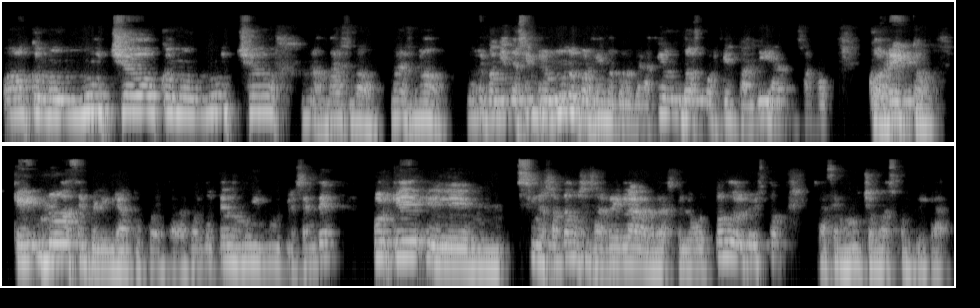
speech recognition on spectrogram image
o como mucho, como mucho, no, más no, más no. Yo recomiendo siempre un 1% por operación, 2% al día, es algo correcto, que no hace peligrar tu cuenta, ¿de acuerdo? Tenlo muy, muy presente porque eh, si nos saltamos esa regla, la verdad es que luego todo el resto se hace mucho más complicado.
